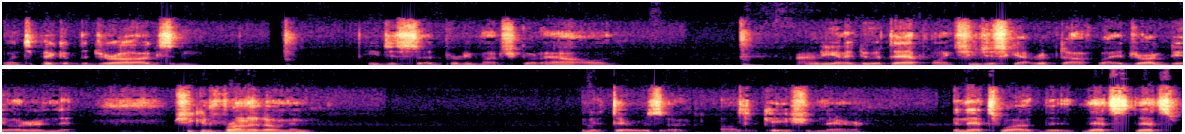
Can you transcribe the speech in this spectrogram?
went to pick up the drugs, and he just said pretty much go to hell. And what are you going to do at that point? She just got ripped off by a drug dealer, and she confronted him, and, and that there was a altercation there, and that's why the, that's that's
